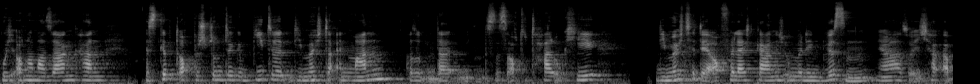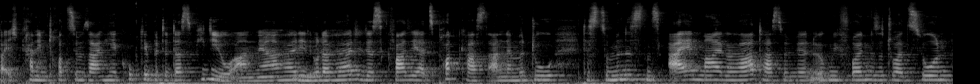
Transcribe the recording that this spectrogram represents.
wo ich auch nochmal sagen kann, es gibt auch bestimmte Gebiete, die möchte ein Mann, also da, das ist auch total okay, die möchte der auch vielleicht gar nicht unbedingt wissen. Ja, also ich, aber ich kann ihm trotzdem sagen, hier guck dir bitte das Video an, ja, hör dir, mhm. oder hör dir das quasi als Podcast an, damit du das zumindest einmal gehört hast, wenn wir in irgendwie folgende Situation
